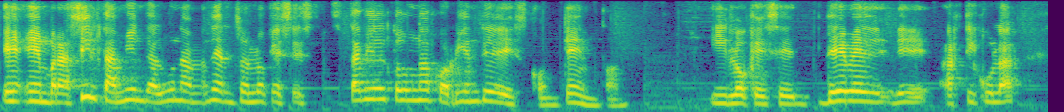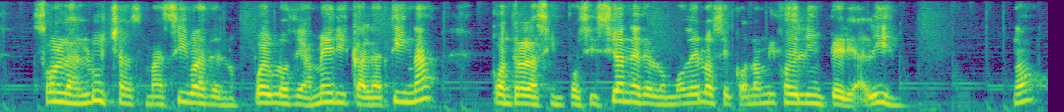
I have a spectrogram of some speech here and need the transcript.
En, en, Brasil también de alguna manera, entonces lo que se está viendo toda una corriente de descontento y lo que se debe de articular son las luchas masivas de los pueblos de América Latina contra las imposiciones de los modelos económicos del imperialismo, ¿no?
